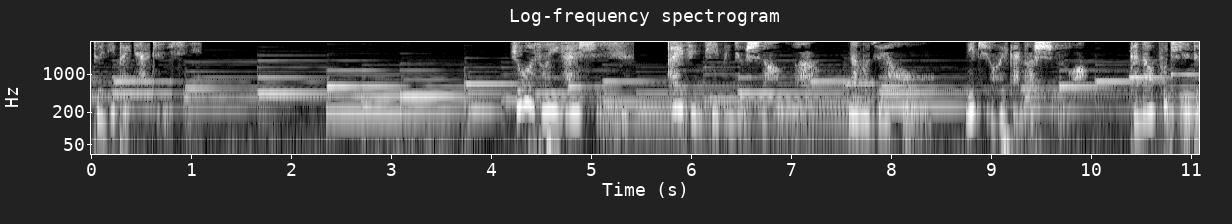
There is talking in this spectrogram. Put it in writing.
对你倍加珍惜。如果从一开始爱情天平就失衡了，那么最后你只会感到失落，感到不值得，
